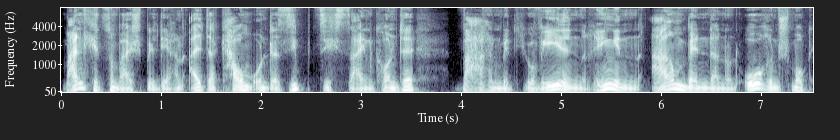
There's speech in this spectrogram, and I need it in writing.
Manche zum Beispiel, deren Alter kaum unter siebzig sein konnte, waren mit Juwelen, Ringen, Armbändern und Ohrenschmuck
